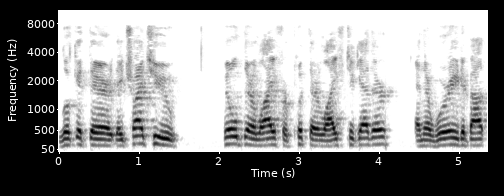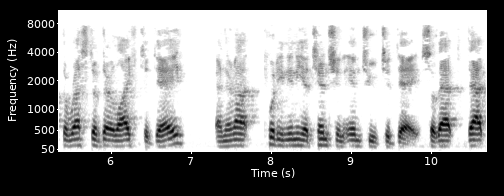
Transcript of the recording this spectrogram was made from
look at their, they try to build their life or put their life together and they're worried about the rest of their life today and they're not putting any attention into today. So that, that,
